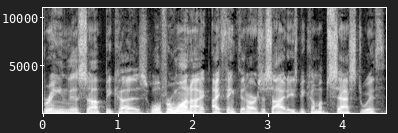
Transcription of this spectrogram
bringing this up because, well, for one, I, I think that our society has become obsessed with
